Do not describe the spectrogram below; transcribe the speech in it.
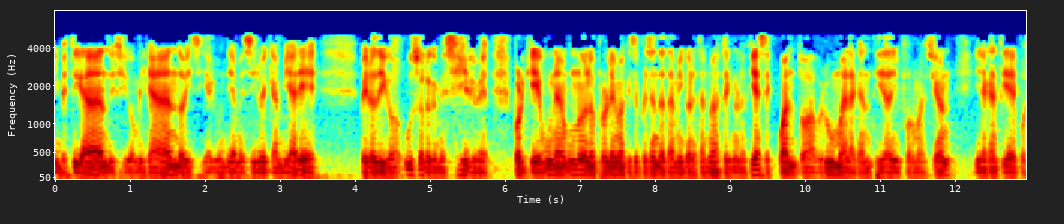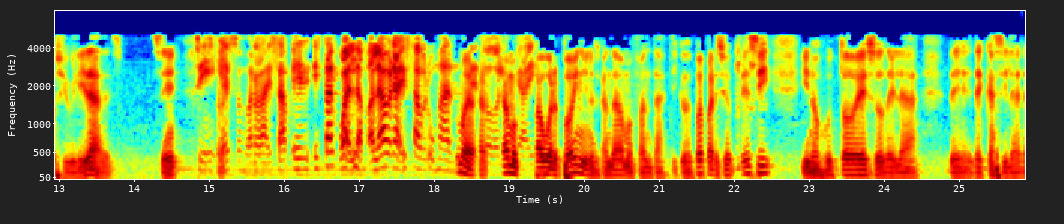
investigando y sigo mirando y si algún día me sirve cambiaré, pero digo, uso lo que me sirve, porque una, uno de los problemas que se presenta también con estas nuevas tecnologías es cuánto abruma la cantidad de información y la cantidad de posibilidades. ¿Sí? Sí, eso es verdad. Eh, es, tal cual, la palabra es abrumante. Bueno, todo lo que hay. PowerPoint y nos andábamos fantásticos. Después apareció Prezi y nos gustó eso de la de, de casi la,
